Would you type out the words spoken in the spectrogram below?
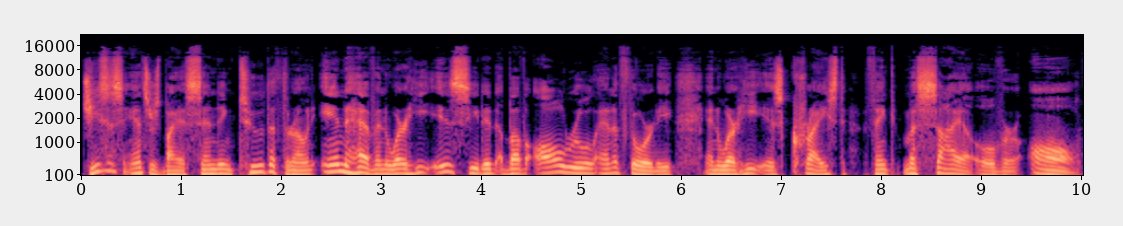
Jesus answers by ascending to the throne in heaven where he is seated above all rule and authority and where he is Christ, think Messiah over all.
